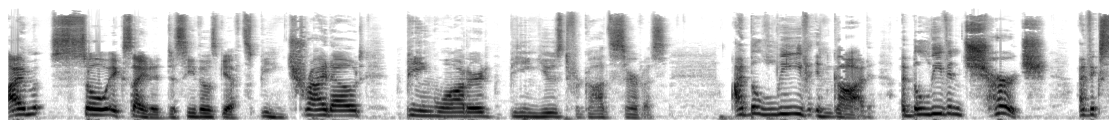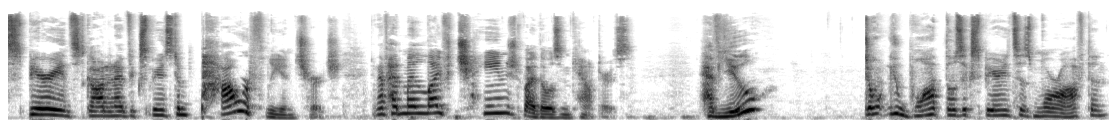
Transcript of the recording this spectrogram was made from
I'm so excited to see those gifts being tried out, being watered, being used for God's service. I believe in God. I believe in church. I've experienced God and I've experienced Him powerfully in church. And I've had my life changed by those encounters. Have you? Don't you want those experiences more often?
